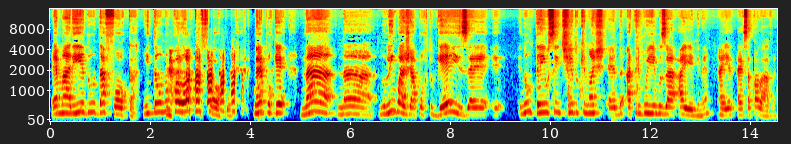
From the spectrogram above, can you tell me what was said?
é marido da foca. Então não coloca foco, né? Porque na, na, no linguajar português é, é, não tem o sentido que nós é, atribuímos a, a, ele, né? A, a, essa palavra.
